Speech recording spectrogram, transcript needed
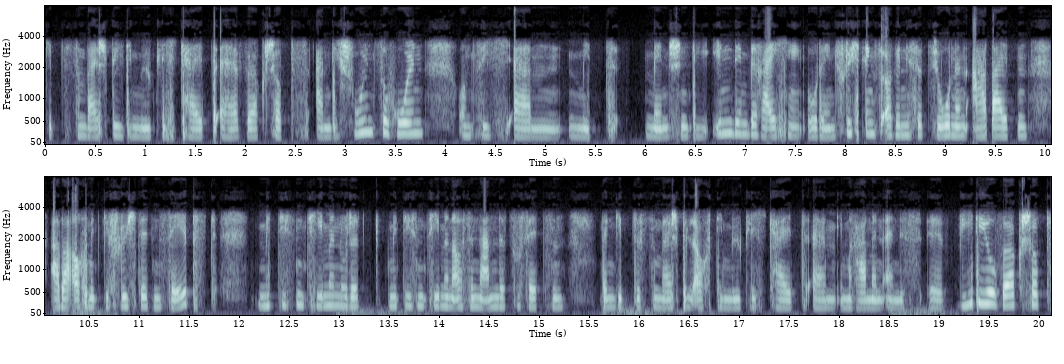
gibt es zum Beispiel die Möglichkeit, äh, Workshops an die Schulen zu holen und sich ähm, mit Menschen, die in den Bereichen oder in Flüchtlingsorganisationen arbeiten, aber auch mit Geflüchteten selbst mit diesen Themen oder mit diesen Themen auseinanderzusetzen. Dann gibt es zum Beispiel auch die Möglichkeit, ähm, im Rahmen eines äh, Video-Workshops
